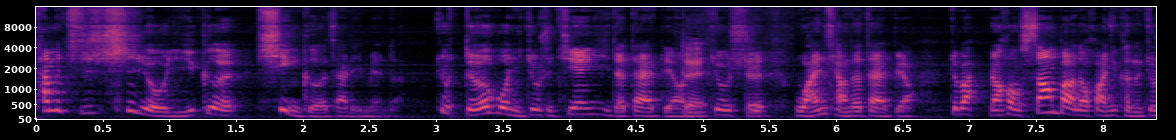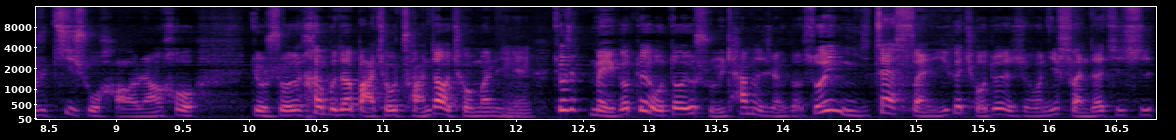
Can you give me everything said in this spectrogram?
他们其实是有一个性格在里面的。就德国，你就是坚毅的代表，你就是顽强的代表，对吧？然后桑巴的话，你可能就是技术好，然后就是说恨不得把球传到球门里面。就是每个队伍都有属于他们的人格，所以你在粉一个球队的时候，你粉的其实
